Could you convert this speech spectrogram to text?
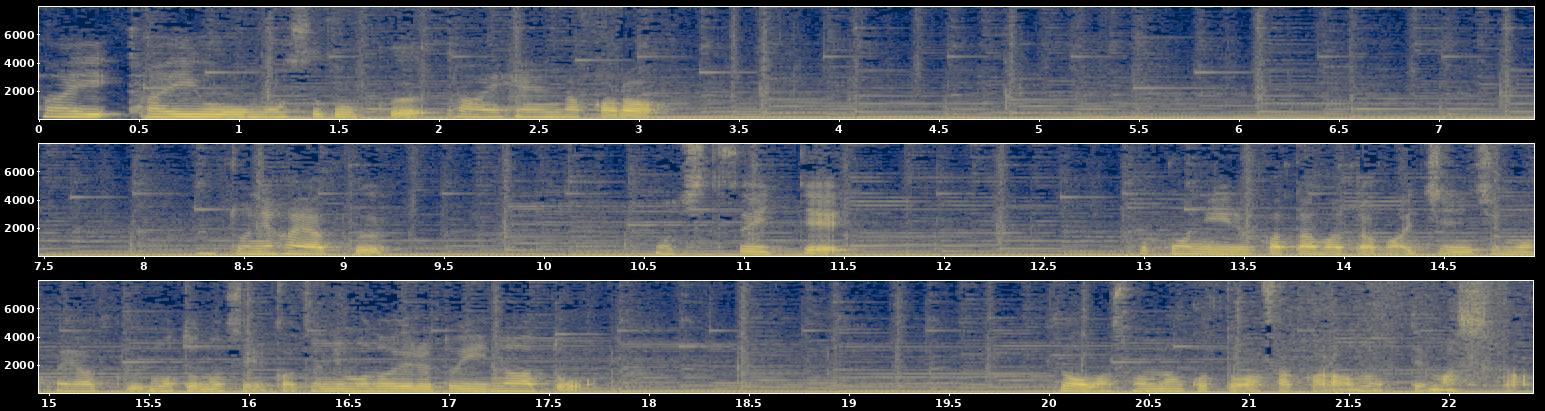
対対応もすごく大変だから当に早く落ち着いて、そこにいる方々が一日も早く元の生活に戻れるといいなと、今日はそんなことを朝から思ってました。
